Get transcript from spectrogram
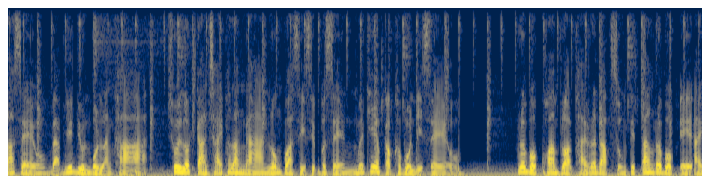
ลาร์เซลล์แบบยืดหยุ่นบนหลังคา ช่วยลดการใช้พลังงานลงกว่า 40%เมื่อเทียบกับขบวนดีเซล ระบบความปลอดภัยระดับสูงติดตั้งระบบ AI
